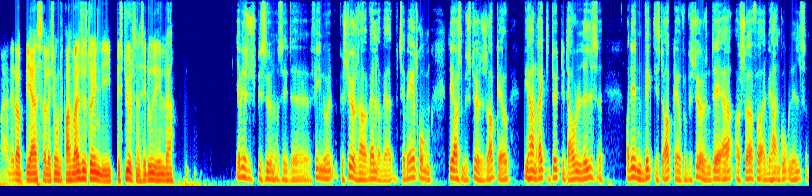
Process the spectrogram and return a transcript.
Nej, netop jeres relation til pressen. Hvordan synes du egentlig, bestyrelsen har set ud i hele det her? Jeg synes, bestyrelsen har set øh, fint ud. Bestyrelsen har valgt at være tilbagetrukken. Det er også en bestyrelsesopgave. Vi har en rigtig dygtig daglig ledelse, og det er den vigtigste opgave for bestyrelsen, det er at sørge for, at vi har en god ledelse.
